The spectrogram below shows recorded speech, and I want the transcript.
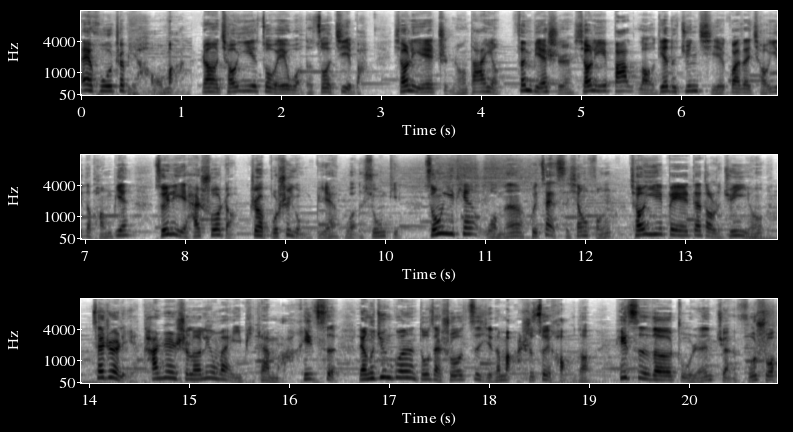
爱护这匹好马，让乔伊作为我的坐骑吧。”小李只能答应。分别时，小李把老爹的军旗挂在乔伊的旁边，嘴里还说着：“这不是永别，我的兄弟，总有一天我们会再次相逢。”乔伊被带到了军营，在这里，他认识了另外一匹战马黑刺。两个军官都在说自己的马是最好的。黑刺的主人卷福说。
